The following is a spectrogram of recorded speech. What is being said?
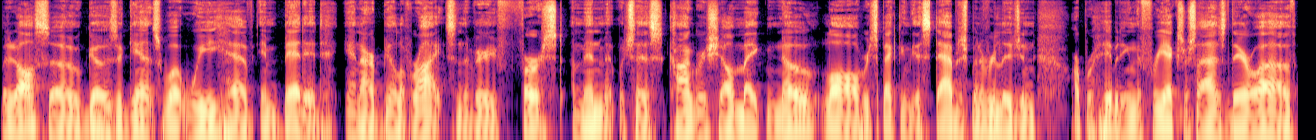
but it also goes against what we have embedded in our Bill of Rights in the very first amendment, which says Congress shall make no law respecting the establishment of religion or prohibiting the free exercise thereof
